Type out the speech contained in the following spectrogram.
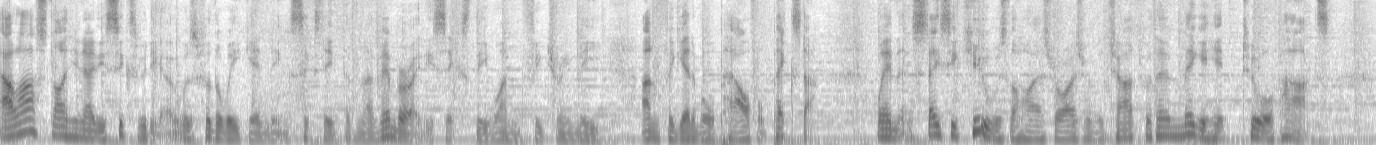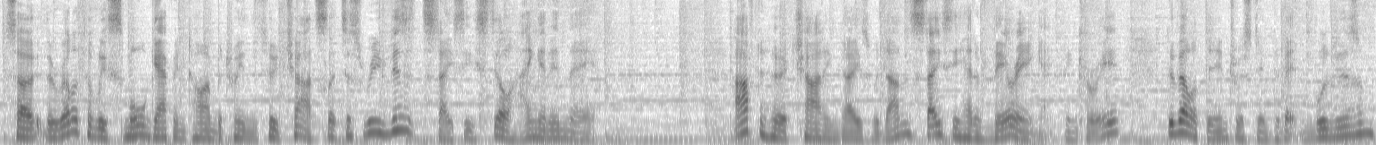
Our last 1986 video was for the week ending 16th of November 86, the one featuring the unforgettable powerful Peckster, when Stacey Q was the highest riser in the charts with her mega hit Two of Hearts. So the relatively small gap in time between the two charts lets us revisit Stacey still hanging in there. After her charting days were done, Stacey had a varying acting career developed an interest in Tibetan Buddhism,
